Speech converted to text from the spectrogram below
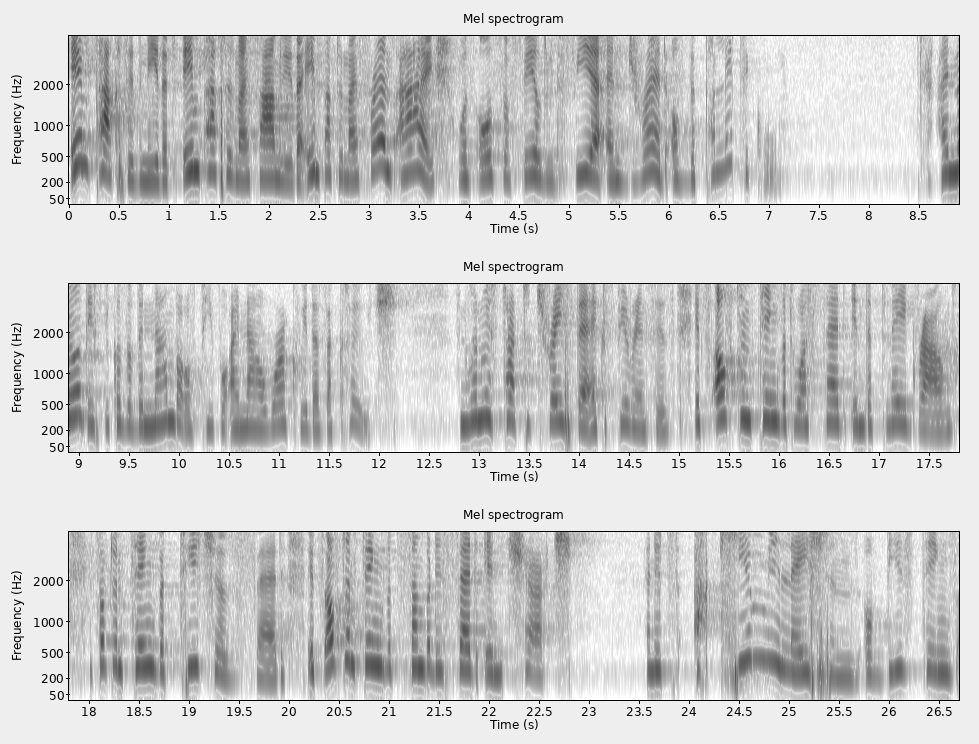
impacted me, that impacted my family, that impacted my friends. I was also filled with fear and dread of the political. I know this because of the number of people I now work with as a coach. And when we start to trace their experiences, it's often things that were said in the playground. It's often things that teachers said. It's often things that somebody said in church. And it's accumulations of these things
